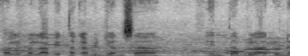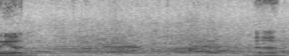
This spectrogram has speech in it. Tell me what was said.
bali malapit na kami dyan sa entablado na yan. Yan.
